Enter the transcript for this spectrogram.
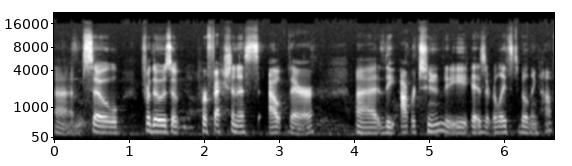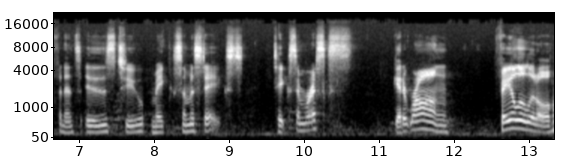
Um, so, for those perfectionists out there, uh, the opportunity as it relates to building confidence is to make some mistakes, take some risks, get it wrong, fail a little,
